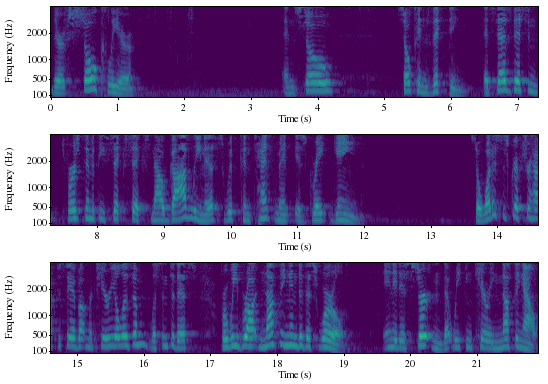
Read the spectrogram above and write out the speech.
They're so clear and so, so convicting. It says this in 1 Timothy 6 6. Now, godliness with contentment is great gain. So, what does the scripture have to say about materialism? Listen to this. For we brought nothing into this world, and it is certain that we can carry nothing out.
